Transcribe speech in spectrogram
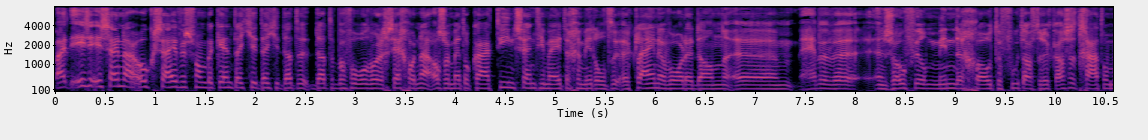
Maar is, is, zijn daar ook cijfers van bekend dat, je, dat, je, dat, dat er bijvoorbeeld wordt gezegd... nou, als we met elkaar 10 centimeter gemiddeld uh, kleiner worden... dan uh, hebben we een zoveel minder grote voetafdruk als het gaat om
